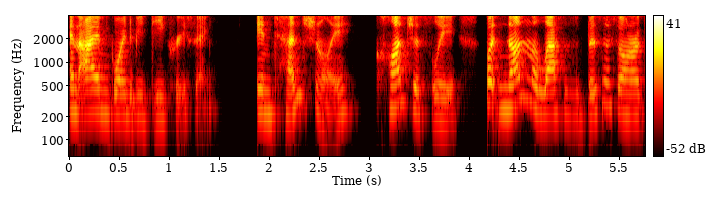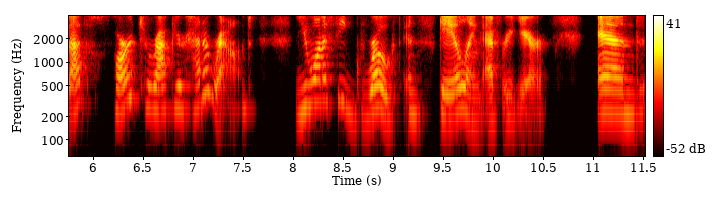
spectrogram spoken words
and i'm going to be decreasing intentionally consciously but nonetheless as a business owner that's hard to wrap your head around you want to see growth and scaling every year. And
